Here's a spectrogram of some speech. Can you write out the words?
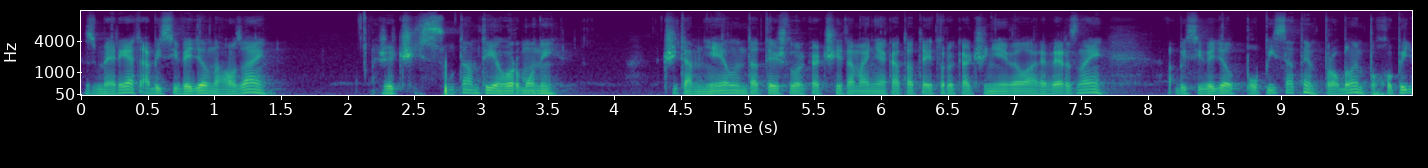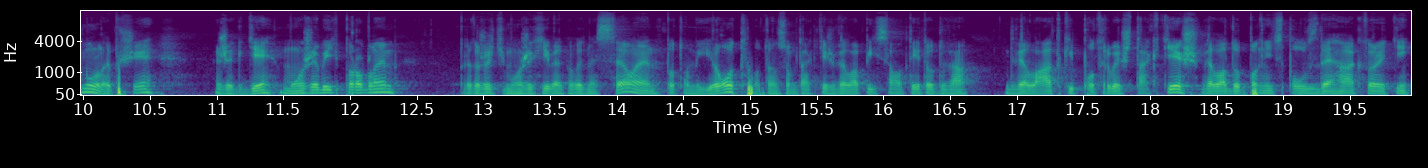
zmeriať, aby si vedel naozaj, že či sú tam tie hormóny, či tam nie je len tá T4, či je tam aj nejaká tá T3, či nie je veľa reverznej, aby si vedel popísať ten problém, pochopiť mu lepšie, že kde môže byť problém pretože ti môže chýbať povedzme selen, potom jód, o tom som taktiež veľa písal, tieto dva, dve látky potrebuješ taktiež veľa doplniť spolu s DH, ktoré ti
